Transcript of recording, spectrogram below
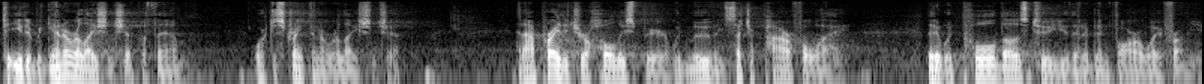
to either begin a relationship with them or to strengthen a relationship. And I pray that your Holy Spirit would move in such a powerful way that it would pull those to you that have been far away from you.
